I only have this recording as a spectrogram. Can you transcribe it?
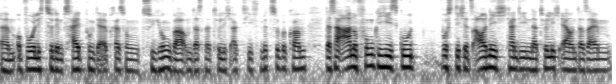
ähm, obwohl ich zu dem Zeitpunkt der Erpressung zu jung war, um das natürlich aktiv mitzubekommen. Dass er Arno Funke hieß, gut, wusste ich jetzt auch nicht. Ich kannte ihn natürlich eher unter seinem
